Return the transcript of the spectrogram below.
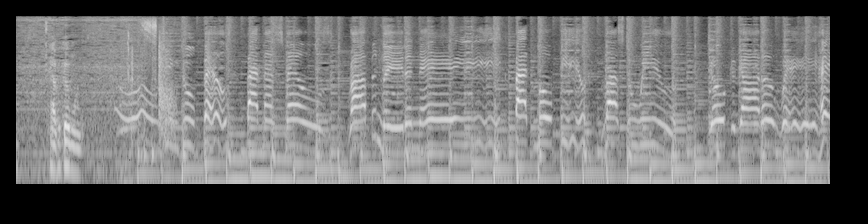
have a good one. Oh, jingle bells, Batman Robin laid an egg, Batmobile lost a wheel, Joker got away. Hey,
